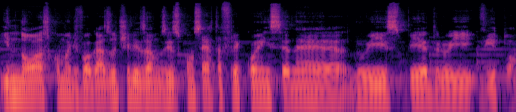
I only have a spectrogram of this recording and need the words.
e nós como advogados utilizamos isso com certa frequência, né, Luiz, Pedro e Vitor.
